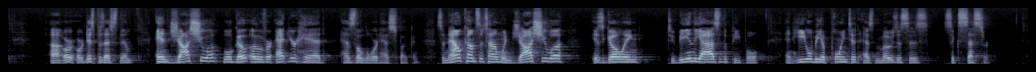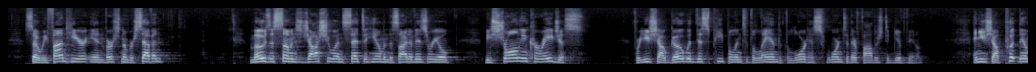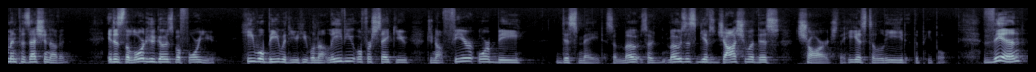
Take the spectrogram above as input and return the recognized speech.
uh, or, or dispossess them. And Joshua will go over at your head as the Lord has spoken. So now comes the time when Joshua is going to be in the eyes of the people, and he will be appointed as Moses' successor. So we find here in verse number 7 Moses summons Joshua and said to him in the sight of Israel, Be strong and courageous, for you shall go with this people into the land that the Lord has sworn to their fathers to give them, and you shall put them in possession of it. It is the Lord who goes before you. He will be with you. He will not leave you or forsake you. Do not fear or be dismayed. So, Mo, so Moses gives Joshua this charge that he is to lead the people. Then,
